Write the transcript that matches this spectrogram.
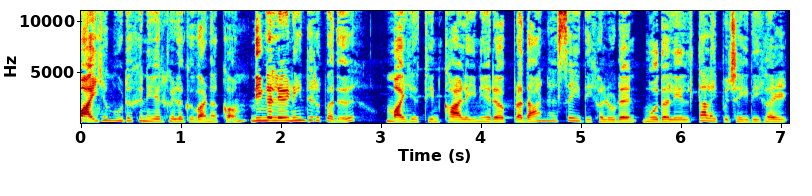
மையம் ஊடக நேயர்களுக்கு வணக்கம். நீங்கள் இணைந்திருப்பது மையத்தின் காலை நேர பிரதான செய்திகளுடன் முதலில் தலைப்புச் செய்திகள்.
